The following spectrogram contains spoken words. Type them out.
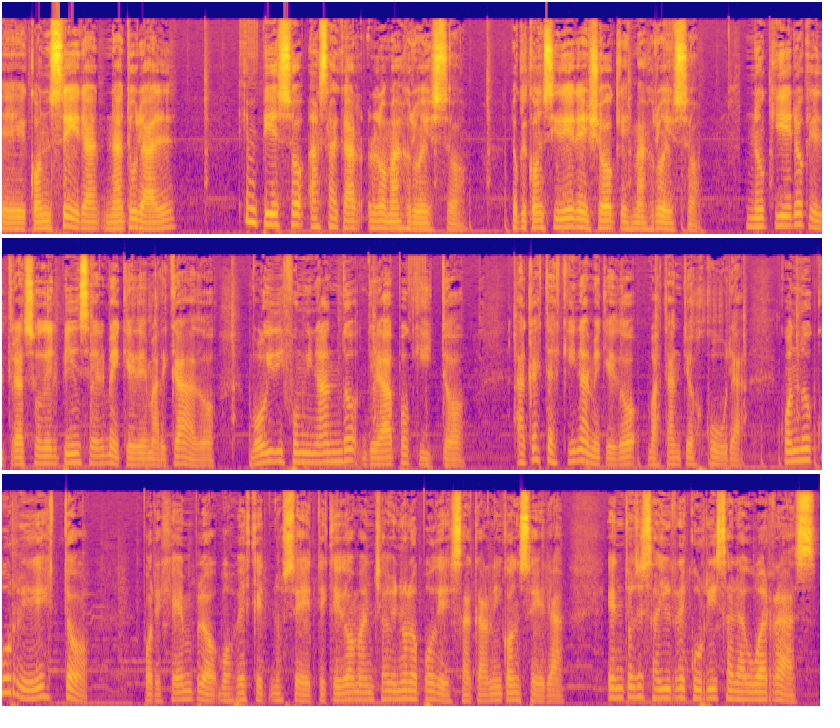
eh, con cera natural, empiezo a sacar lo más grueso, lo que considere yo que es más grueso. No quiero que el trazo del pincel me quede marcado, voy difuminando de a poquito. Acá esta esquina me quedó bastante oscura. Cuando ocurre esto, por ejemplo, vos ves que, no sé, te quedó manchado y no lo podés sacar ni con cera. Entonces ahí recurrís al aguarrás.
